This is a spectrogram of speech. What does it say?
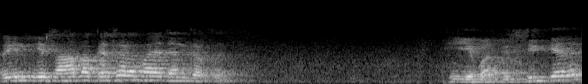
تو ان یہ صحابہ کیسے رفا دین کرتے؟ یہ بات بھی ٹھیک کہہ رہے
